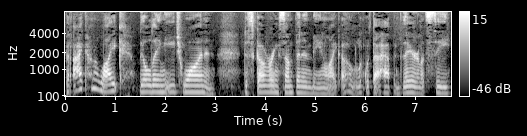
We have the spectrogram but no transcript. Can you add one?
But I kind of like building each one and discovering something and being like, oh, look what that happened there. Let's see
